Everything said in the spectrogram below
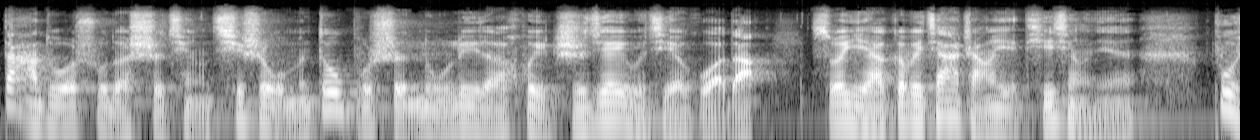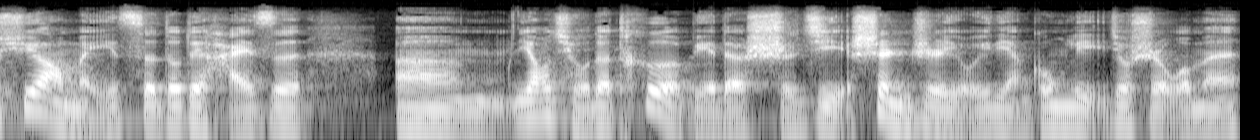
大多数的事情其实我们都不是努力了会直接有结果的。所以啊，各位家长也提醒您，不需要每一次都对孩子。嗯，要求的特别的实际，甚至有一点功利，就是我们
